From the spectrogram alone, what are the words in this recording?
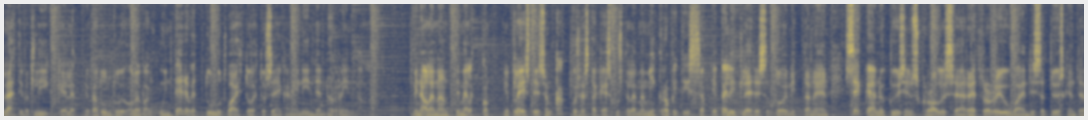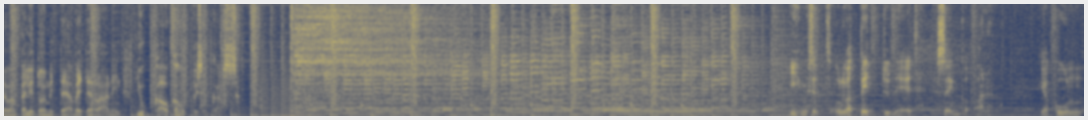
lähtivät liikkeelle, joka tuntui olevan kuin tervetullut vaihtoehto Segan ja Nintendo rinnalla. Minä olen Antti Melkko ja PlayStation 2 keskustelemme Mikrobitissä ja Pelitlehdessä toimittaneen sekä nykyisin Scrollissa ja Retro Rewindissa työskentelevän pelitoimittaja veteraanin Jukka Kauppisen kanssa. Ihmiset olivat pettyneet Segaan. Ja kun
